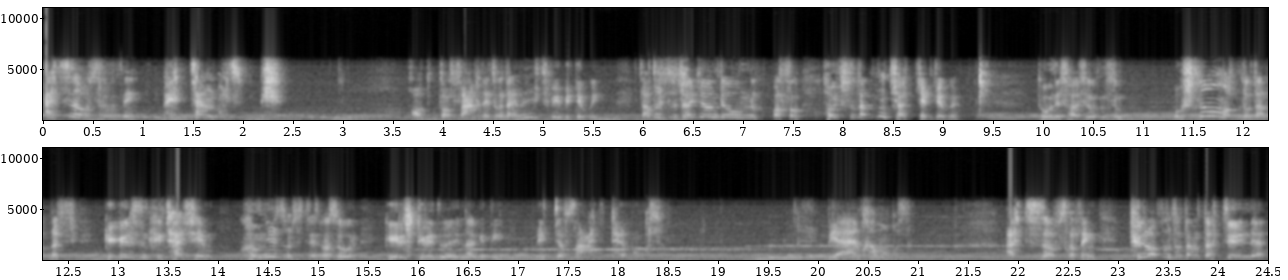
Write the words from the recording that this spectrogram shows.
арчсан улсуудын барьцаан болсон биш. Ховд тулс анхны зүгт авч би мэдээгүй. Задууч соёлын өмнөх болсон хойцлаад нь ч очижээгүй. Түүнээс хойш өрнөсөн өчнөө олон цуглаанднаас гэгэрсэн гэх цааш юм коммунизм системээс өөр гэрэл тэрэд байна гэдгийг мэдж авсан аттай Монгол. Би аимхаа Монгол. Арчсан хувьсгалын тэр олон цагдаанд очив энэ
